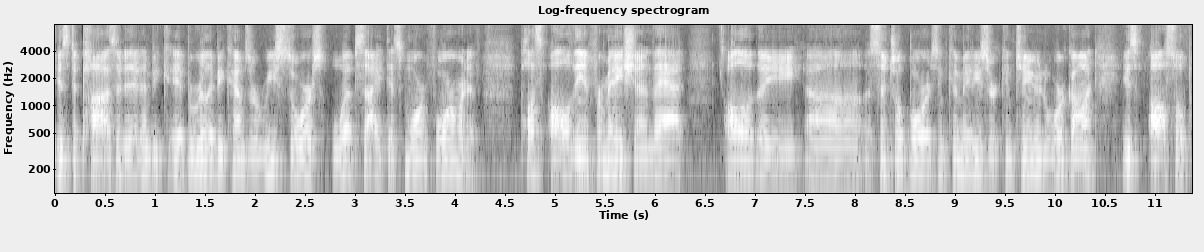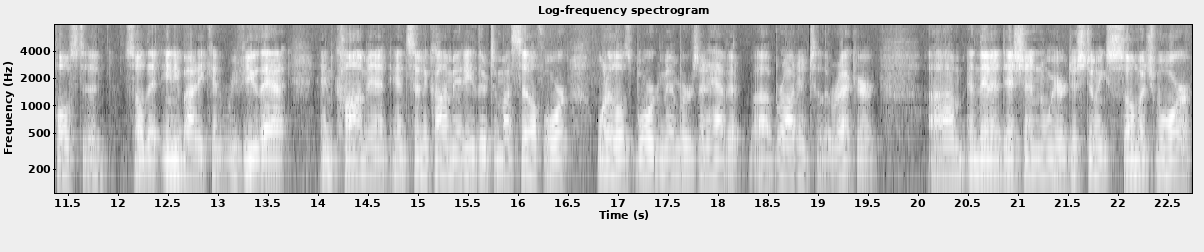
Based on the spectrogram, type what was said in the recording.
is deposited and it really becomes a resource website that's more informative. Plus, all the information that all of the uh, essential boards and committees are continuing to work on is also posted so that anybody can review that and comment and send a comment either to myself or one of those board members and have it uh, brought into the record. Um, and then in addition, we are just doing so much more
